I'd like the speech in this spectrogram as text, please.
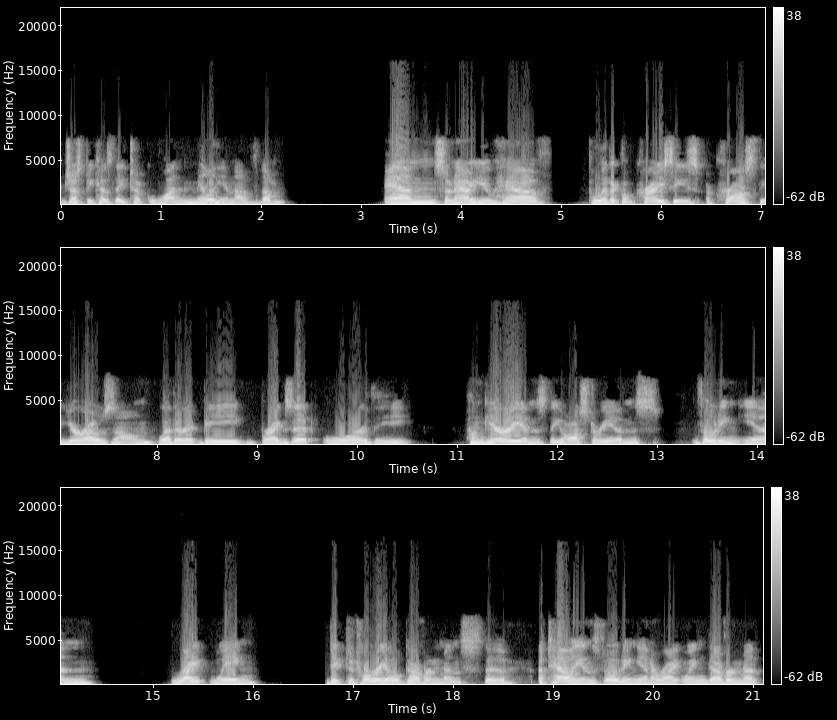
just because they took 1 million of them. And so now you have political crises across the Eurozone, whether it be Brexit or the Hungarians, the Austrians voting in right wing dictatorial governments, the Italians voting in a right wing government,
